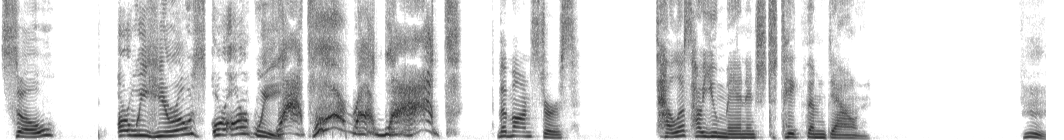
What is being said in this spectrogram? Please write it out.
So, are we heroes or aren't we? Not here, we're not. The monsters. Tell us how you managed to take them down. Hmm.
